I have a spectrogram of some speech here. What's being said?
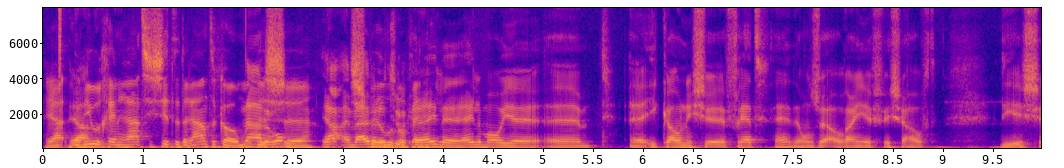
Ja, de ja. nieuwe generaties zitten eraan te komen. Nou, dus, uh, ja, en wij hebben natuurlijk een hele, hele mooie uh, uh, iconische Fred, hè, onze oranje vissenhoofd. Die is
